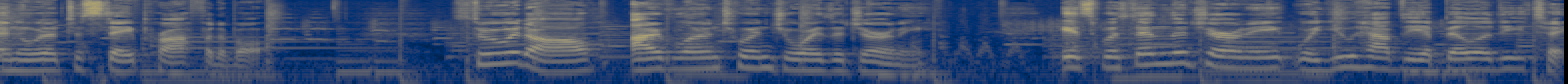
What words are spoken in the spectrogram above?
in order to stay profitable. Through it all, I've learned to enjoy the journey it's within the journey where you have the ability to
